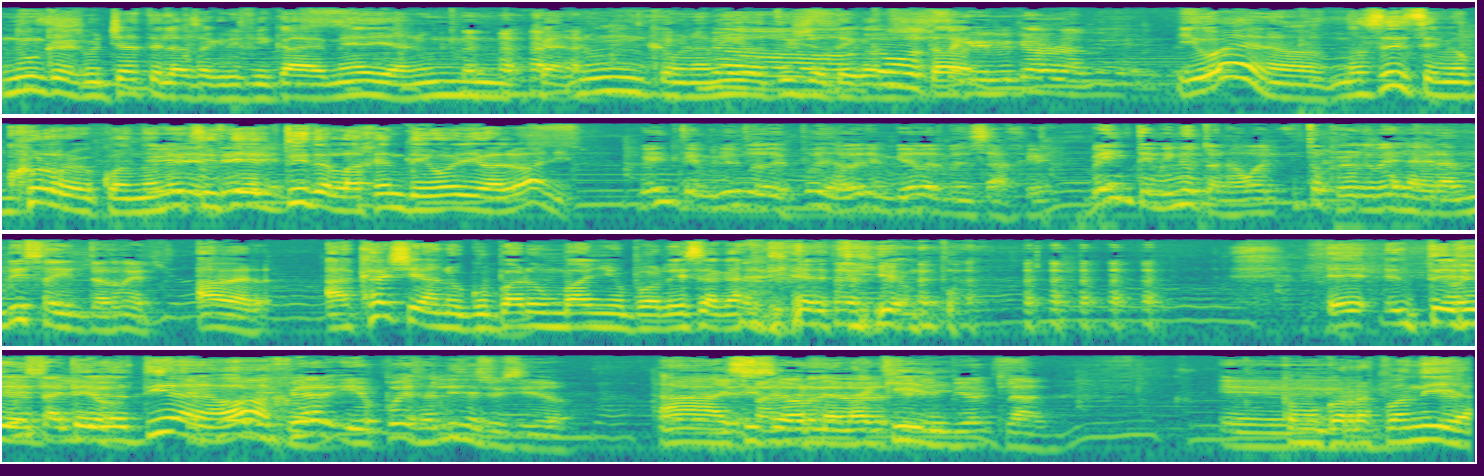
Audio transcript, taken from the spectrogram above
nunca escuchaste la sacrificada de media, nunca, nunca un amigo No, tuyo te ¿Cómo contó. sacrificar una media? Y bueno, no sé, se me ocurre cuando no existía el Twitter la gente igual iba al baño. 20 minutos después de haber enviado el mensaje. 20 minutos, Nahuel. Esto espero que veas la grandeza de internet. A ver, acá llegan a ocupar un baño por esa cantidad de tiempo. Eh, te, lo Se tiran pudo abajo. y después de salir se suicidó. Ah, sí, se harakiri. limpiado, Claro. Eh, Como correspondía.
